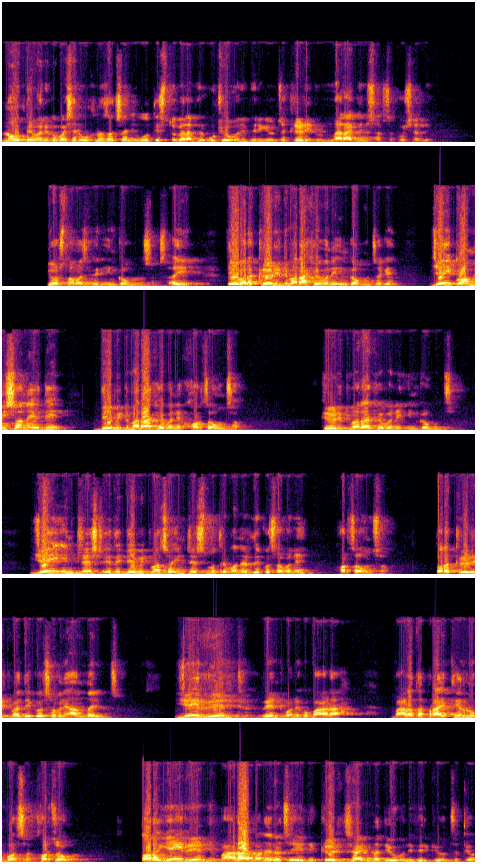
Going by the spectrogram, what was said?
नउठ्ने भनेको पैसा नि उठ्न सक्छ नि। हो त्यस्तो बेला फेरि उठ्यो भने फेरि के हुन्छ? क्रेडिटमा राखिदिन सक्छ क्वेसनले त्यो अवस्थामा चाहिँ फेरि इन्कम हुनसक्छ है। त्यही भएर क्रेडिटमा राख्यो भने इन्कम हुन्छ कि? यही कमिसन यदि डेबिटमा राख्यो भने खर्च हुन्छ। क्रेडिटमा राख्यो भने इन्कम हुन्छ। यही इन्ट्रेस्ट यदि डेबिटमा छ इन्ट्रेस्ट मात्रै भनेर दिएको छ भने खर्च हुन्छ। तर क्रेडिटमा दिएको छ भने आम्दानी हुन्छ। यही रेन्ट रेन्ट भनेको भाडा। भाडा त प्रायः तिर्नुपर्छ खर्च हो। तर यही रेन्ट भाडा भनेर चाहिँ यदि क्रेडिट साइडमा दियो भने फेरि के हुन्छ त्यो?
